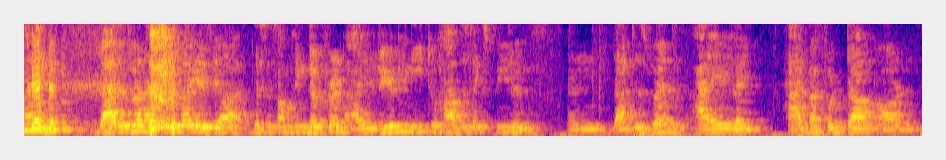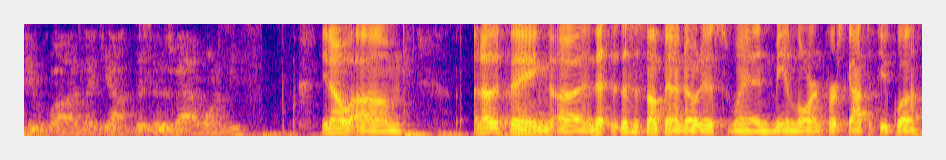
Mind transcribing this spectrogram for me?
and that is when I realized, yeah, this is something different. I really need to have this experience. And that is when I like had my foot down on Fuqua. I was like, yeah, this is where I want to be. You know, um, another thing, uh, and th- this is something I noticed when me and Lauren first got to Fuqua.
